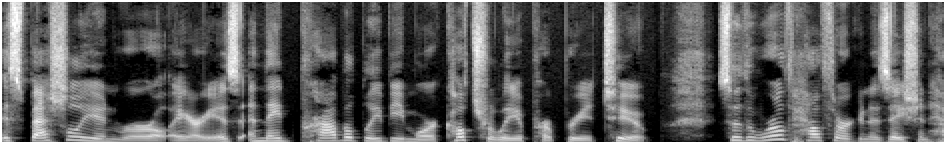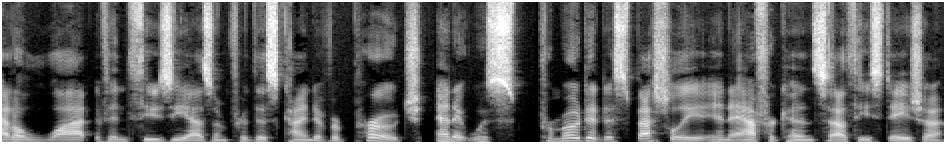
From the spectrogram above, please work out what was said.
especially in rural areas, and they'd probably be more culturally appropriate too. So the World Health Organization had a lot of enthusiasm for this kind of approach, and it was promoted especially in Africa and Southeast Asia.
